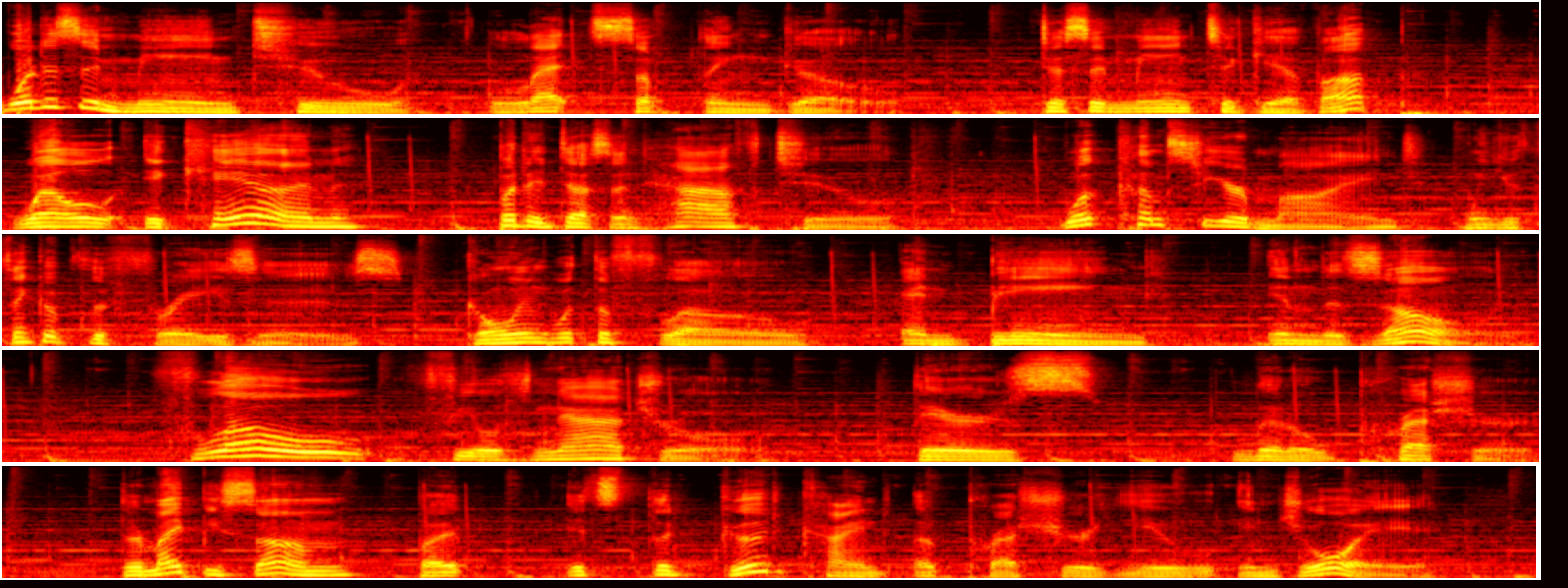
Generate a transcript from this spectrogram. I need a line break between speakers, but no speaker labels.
What does it mean to let something go? Does it mean to give up? Well, it can, but it doesn't have to. What comes to your mind when you think of the phrases going with the flow and being in the zone? Flow feels natural. There's little pressure. There might be some, but it's the good kind of pressure you enjoy.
